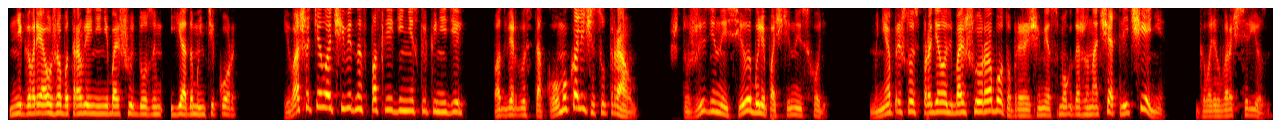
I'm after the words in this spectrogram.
не говоря уже об отравлении небольшой дозой яда мантикоры. И ваше тело, очевидно, в последние несколько недель подверглось такому количеству травм, что жизненные силы были почти на исходе. Мне пришлось проделать большую работу, прежде чем я смог даже начать лечение, — говорил врач серьезно.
